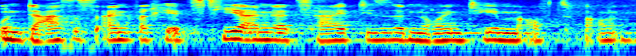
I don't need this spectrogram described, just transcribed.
und da ist es einfach jetzt hier an der Zeit, diese neuen Themen aufzubauen.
